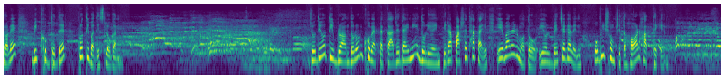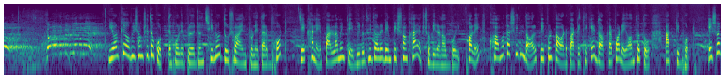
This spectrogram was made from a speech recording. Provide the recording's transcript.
চলে বিক্ষুব্ধদের প্রতিবাদী স্লোগান। যদিও তীব্র আন্দোলন খুব একটা কাজে দেয়নি, দলীয় এমপিরা পাশে থাকায় এবারের মতো ইউল বেঁচে গেলেন অভিশংসিত হওয়ার হাত থেকে। ইয়লকে অভিশংসিত করতে হলে প্রয়োজন ছিল দুশো আইন প্রণেতার ভোট, যেখানে পার্লামেন্টে বিরোধী দলের এমপির সংখ্যা একশো বিরানব্বই। ফলে ক্ষমতাসীন দল পিপুল পাওয়ার পার্টি থেকে দরকার পড়ে অন্তত আটটি ভোট। এসব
